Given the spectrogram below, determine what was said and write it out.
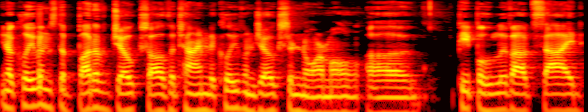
you know, Cleveland's the butt of jokes all the time. The Cleveland jokes are normal. Uh, people who live outside,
